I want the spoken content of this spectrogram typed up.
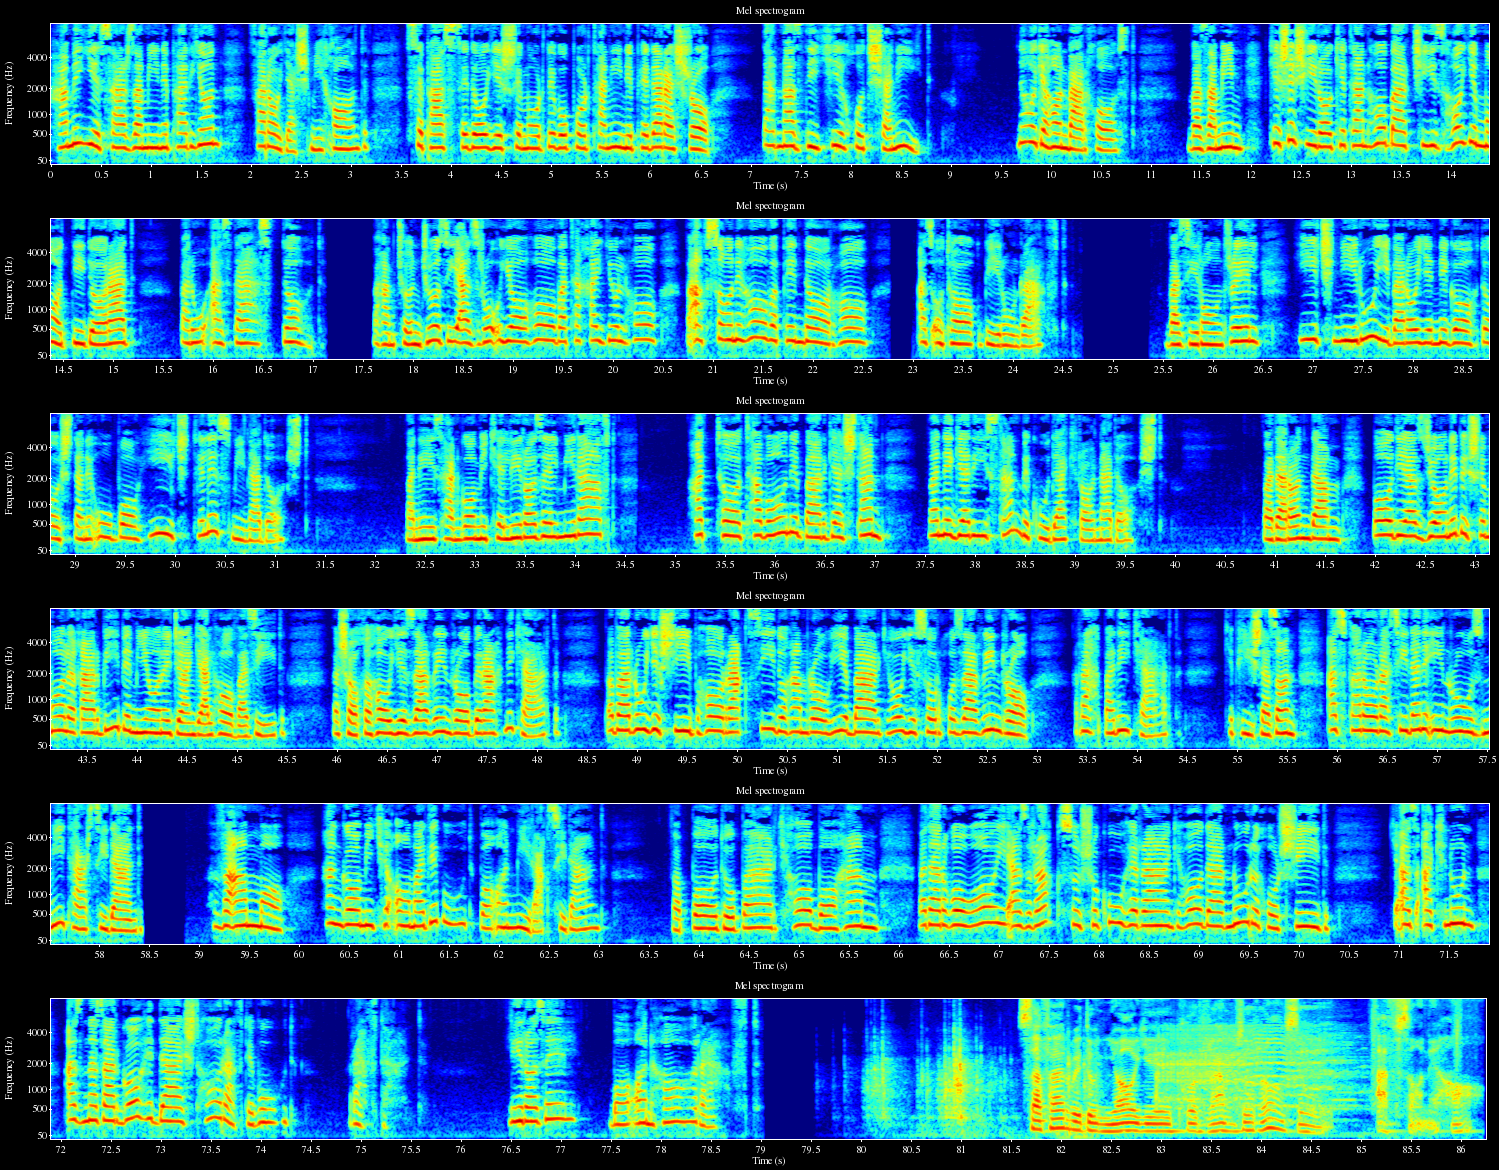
همه سرزمین پریان فرایش می‌خواند سپس صدای شمرده و پرتنین پدرش را در نزدیکی خود شنید. ناگهان برخاست و زمین کششی را که تنها بر چیزهای مادی دارد بر او از دست داد و همچون جزی از رؤیاها و تخیلها و افسانه ها و پندارها از اتاق بیرون رفت. وزیر اندرل هیچ نیرویی برای نگاه داشتن او با هیچ تلسمی نداشت و نیز هنگامی که لیرازل می‌رفت حتی توان برگشتن و نگریستن به کودک را نداشت. و در آن دم بادی از جانب شمال غربی به میان جنگل ها وزید و شاخه های زرین را برهنه کرد و بر روی شیب ها رقصید و همراهی برگ های سرخ و زرین را رهبری کرد که پیش از آن از فرا رسیدن این روز می ترسیدند و اما هنگامی که آمده بود با آن می رقصیدند و باد و برگ ها با هم و در قوقایی از رقص و شکوه رنگ ها در نور خورشید که از اکنون از نظرگاه دشت ها رفته بود رفتند. لیرازل با آنها رفت. سفر به دنیای پر رمز و راز افسانه ها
